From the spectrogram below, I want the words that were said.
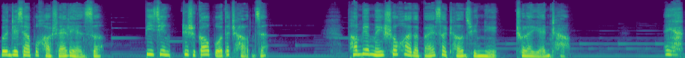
温之夏不好甩脸色。毕竟这是高博的场子，旁边没说话的白色长裙女出来圆场。哎呀，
